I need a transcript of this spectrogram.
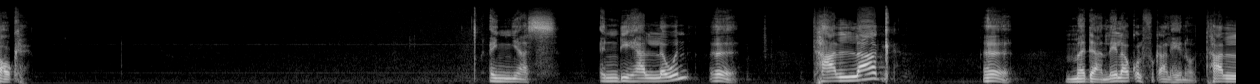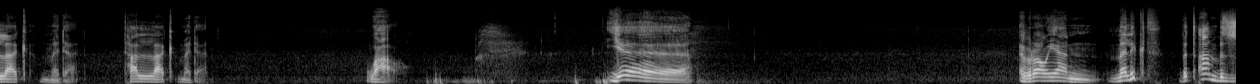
okay እኛስ እንዲህ ያለውን ታላቅ መዳን ሌላ ቁልፍ ቃል ይሄ ነው። ታላቅ መዳን ታላቅ መዳን wow የዕብራውያን መልእክት በጣም ብዙ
